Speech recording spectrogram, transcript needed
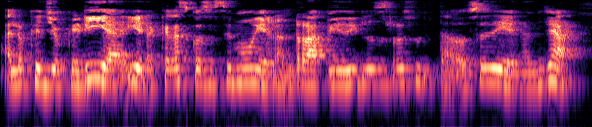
a lo que yo quería y era que las cosas se movieran rápido y los resultados se dieran ya.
